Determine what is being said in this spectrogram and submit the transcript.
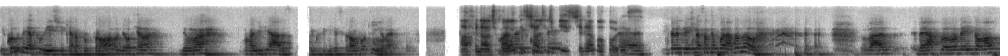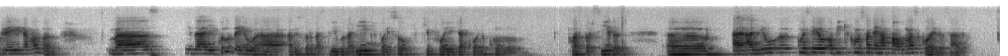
E quando veio a twist, que era por prova, deu aquela. deu uma, uma aliviada, assim, consegui respirar um pouquinho, né? Afinal de Mas contas, challenge Beast, né, amores? É, infelizmente nessa temporada não. Mas daí a fama veio, do, veio de Amazonas. Mas, e daí quando veio a, a mistura das tribos ali, que foi, so, que foi de acordo com, com as torcidas, uh, ali eu comecei, eu vi que começou a derrapar algumas coisas, sabe?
